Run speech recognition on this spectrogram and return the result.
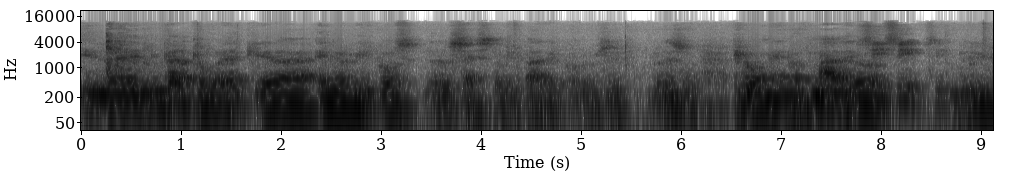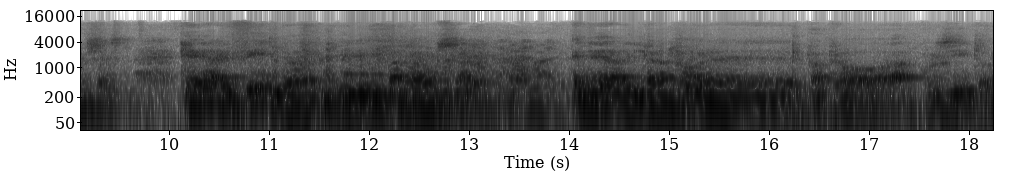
L'imperatore, che era Enrico VI, mi pare, adesso più o meno, Mario sì, sì, sì. Che era il figlio di Barbarossa ed era l'imperatore proprio acquisito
